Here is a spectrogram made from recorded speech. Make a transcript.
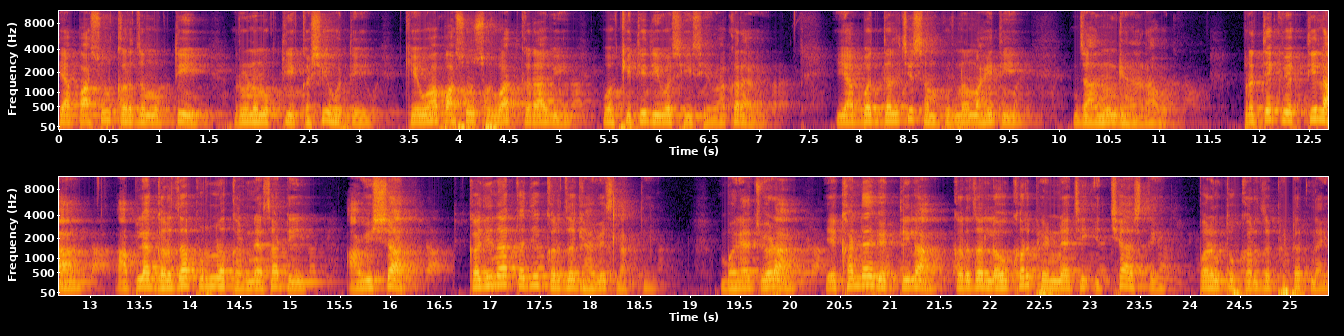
त्यापासून कर्जमुक्ती ऋणमुक्ती कशी होते केव्हापासून सुरुवात करावी व किती दिवस ही सेवा करावी? याबद्दलची संपूर्ण माहिती जाणून घेणार आहोत. प्रत्येक व्यक्तीला आपल्या गरजा पूर्ण करण्यासाठी आयुष्यात कधी ना कधी कर्ज घ्यावेच लागते. बऱ्याच वेळा एखाद्या व्यक्तीला कर्ज लवकर फेडण्याची इच्छा असते परंतु कर्ज फिटत नाही.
